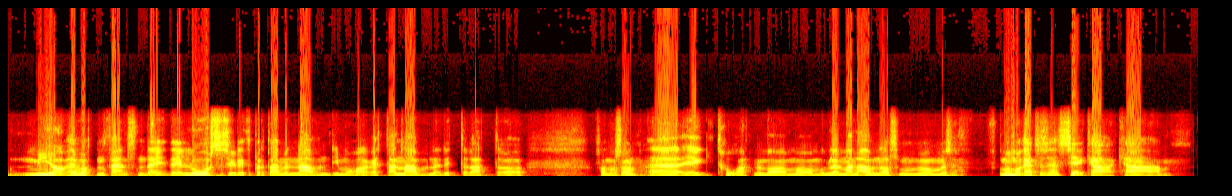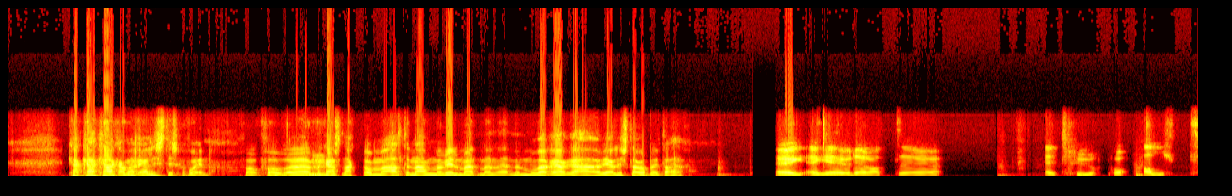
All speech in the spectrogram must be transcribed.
mye av Everton-fansen de, de, låser seg litt på dette med navn. De må ha retta navnet ditt og datt og sånn og sånn. Uh, jeg tror at vi bare må, må glemme navnet, og så må vi, må vi rett og slett se hva, hva, hva, hva, hva kan være realistisk å få inn. For, for uh, mm. vi kan snakke om alt det navnet vi vil, men, men vi må være realister på dette her. Jeg, jeg, er jo der at jeg tror på alt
